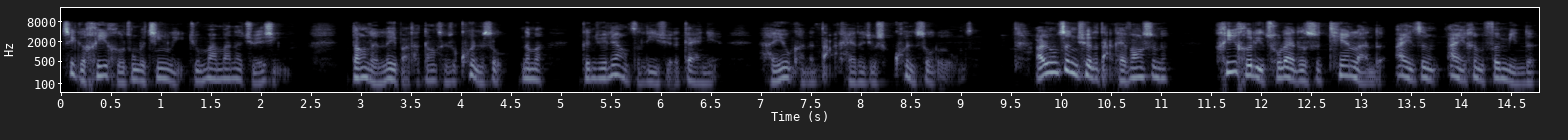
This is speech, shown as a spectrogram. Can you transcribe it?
这个黑盒中的精灵就慢慢的觉醒了。当人类把它当成是困兽，那么根据量子力学的概念，很有可能打开的就是困兽的笼子。而用正确的打开方式呢，黑盒里出来的是天然的爱憎爱恨分明的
